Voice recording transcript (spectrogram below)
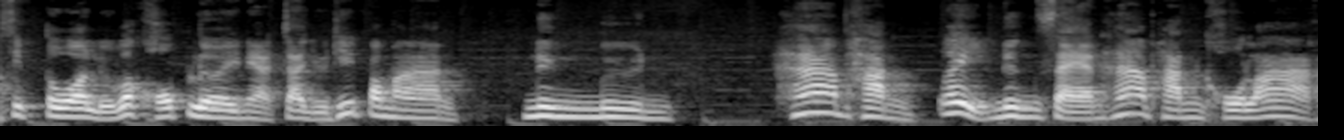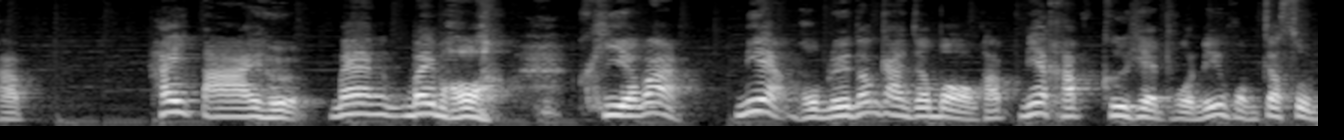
30 ตัวหรือว่าครบเลยเนี่ยจะอยู่ที่ประมาณ 15,000 เอ้ย 1,500,000 โคล่าครับ ให้ตายเหอะแม่งไม่พอเคลียร์ว่าเนี่ยผมเลยต้องการจะบอกครับเนี่ยครับคือเหตุผลที่ผมจะสุ่ม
